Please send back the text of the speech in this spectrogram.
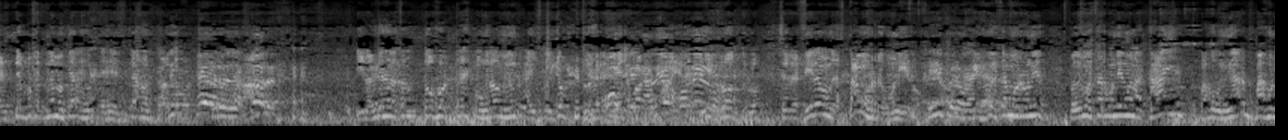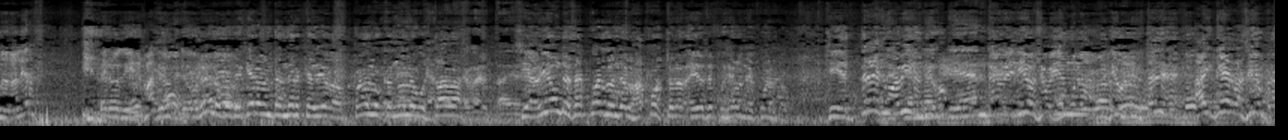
el templo que tenemos que edificar nuestra vida. Ah. Y la Biblia están dos o tres congregados, ahí estoy yo. Se refiere a rótulos, se refiere a donde estamos reunidos. Sí, pero- ¿Qué pues estamos reunidos? Podemos estar reunidos en la calle, bajo un ar, bajo una galera. Pero Dios. Dios, Dios, lo que te quiero entender que Dios, a Pablo que no le gustaba, si había un desacuerdo entre los apóstoles, ellos se pusieron de acuerdo. Si en tres no había, dijo, entiende. Dios se veía en una, digo, si usted dice, hay guerra siempre,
